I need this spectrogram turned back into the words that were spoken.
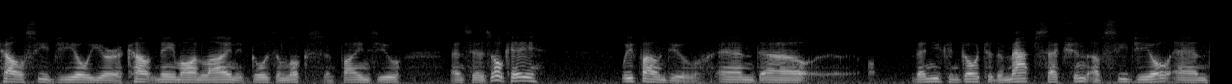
tell CGeo your account name online, it goes and looks and finds you and says, okay, we found you. And uh, then you can go to the map section of CGeo and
